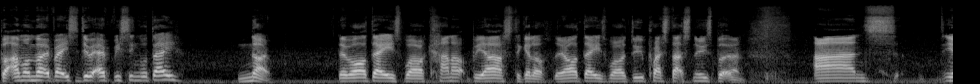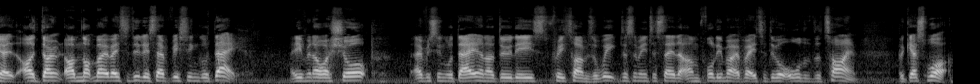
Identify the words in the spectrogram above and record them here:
But am I motivated to do it every single day? No. There are days where I cannot be asked to get up. There are days where I do press that snooze button, and you know I don't. I'm not motivated to do this every single day, even though I show up every single day and I do these three times a week. Doesn't mean to say that I'm fully motivated to do it all of the time. But guess what?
